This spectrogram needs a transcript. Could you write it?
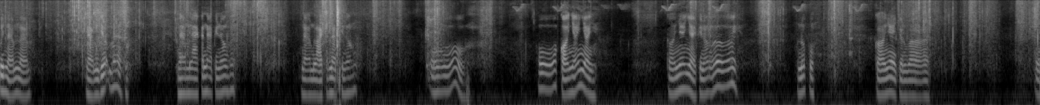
อุ้ยน้ำน้ำ น้ำเยอะมาก น้ำลายขนาดพี่น้องเฮ้ยน้ำลายขนาดพี่น้อง โอ้โอ้ก่อใหญ่ใหญ่ก่อใหญ่ใหญ่พี่น้องเอ้ยนุ๊กก่อใหญ่จนว่าโอ้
